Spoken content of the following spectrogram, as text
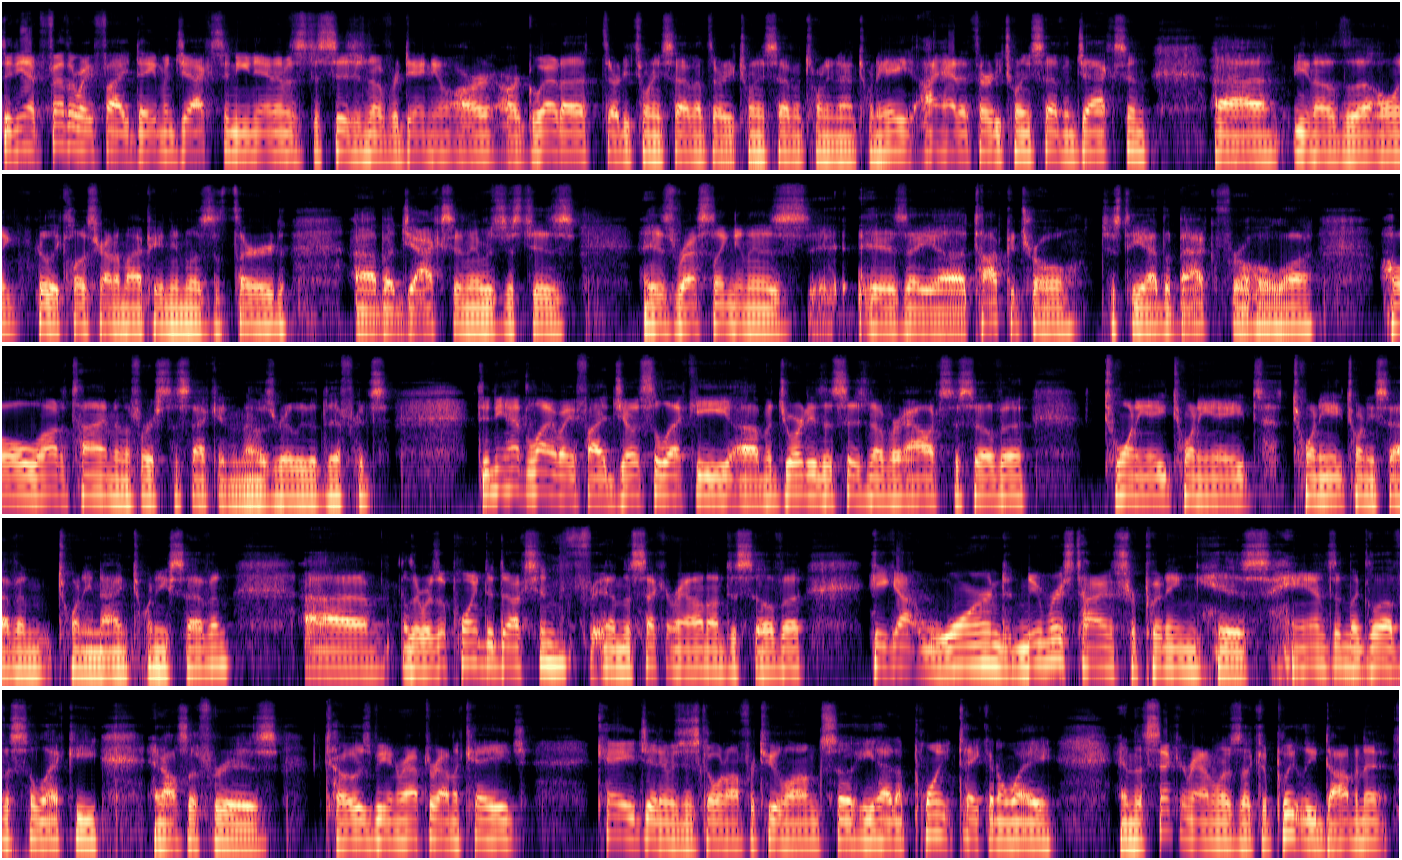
Then you had featherweight fight, Damon Jackson, unanimous decision over Daniel Ar- Argueta, 30-27, 30-27, 29-28. I had it 30-27 Jackson. Uh, you know, the only really close round in my opinion was the third. Uh, but Jackson, it was just his his wrestling and his his a uh, top control. Just he had the back for a whole lot whole lot of time in the first to second, and that was really the difference. Then you had the lightweight fight, Joe Solecki, uh, majority decision over Alex De Silva. 28 28 28 27 29 27 uh, there was a point deduction in the second round on De Silva. He got warned numerous times for putting his hands in the glove of Solecki and also for his toes being wrapped around the cage cage and it was just going on for too long. So he had a point taken away. And the second round was a completely dominant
